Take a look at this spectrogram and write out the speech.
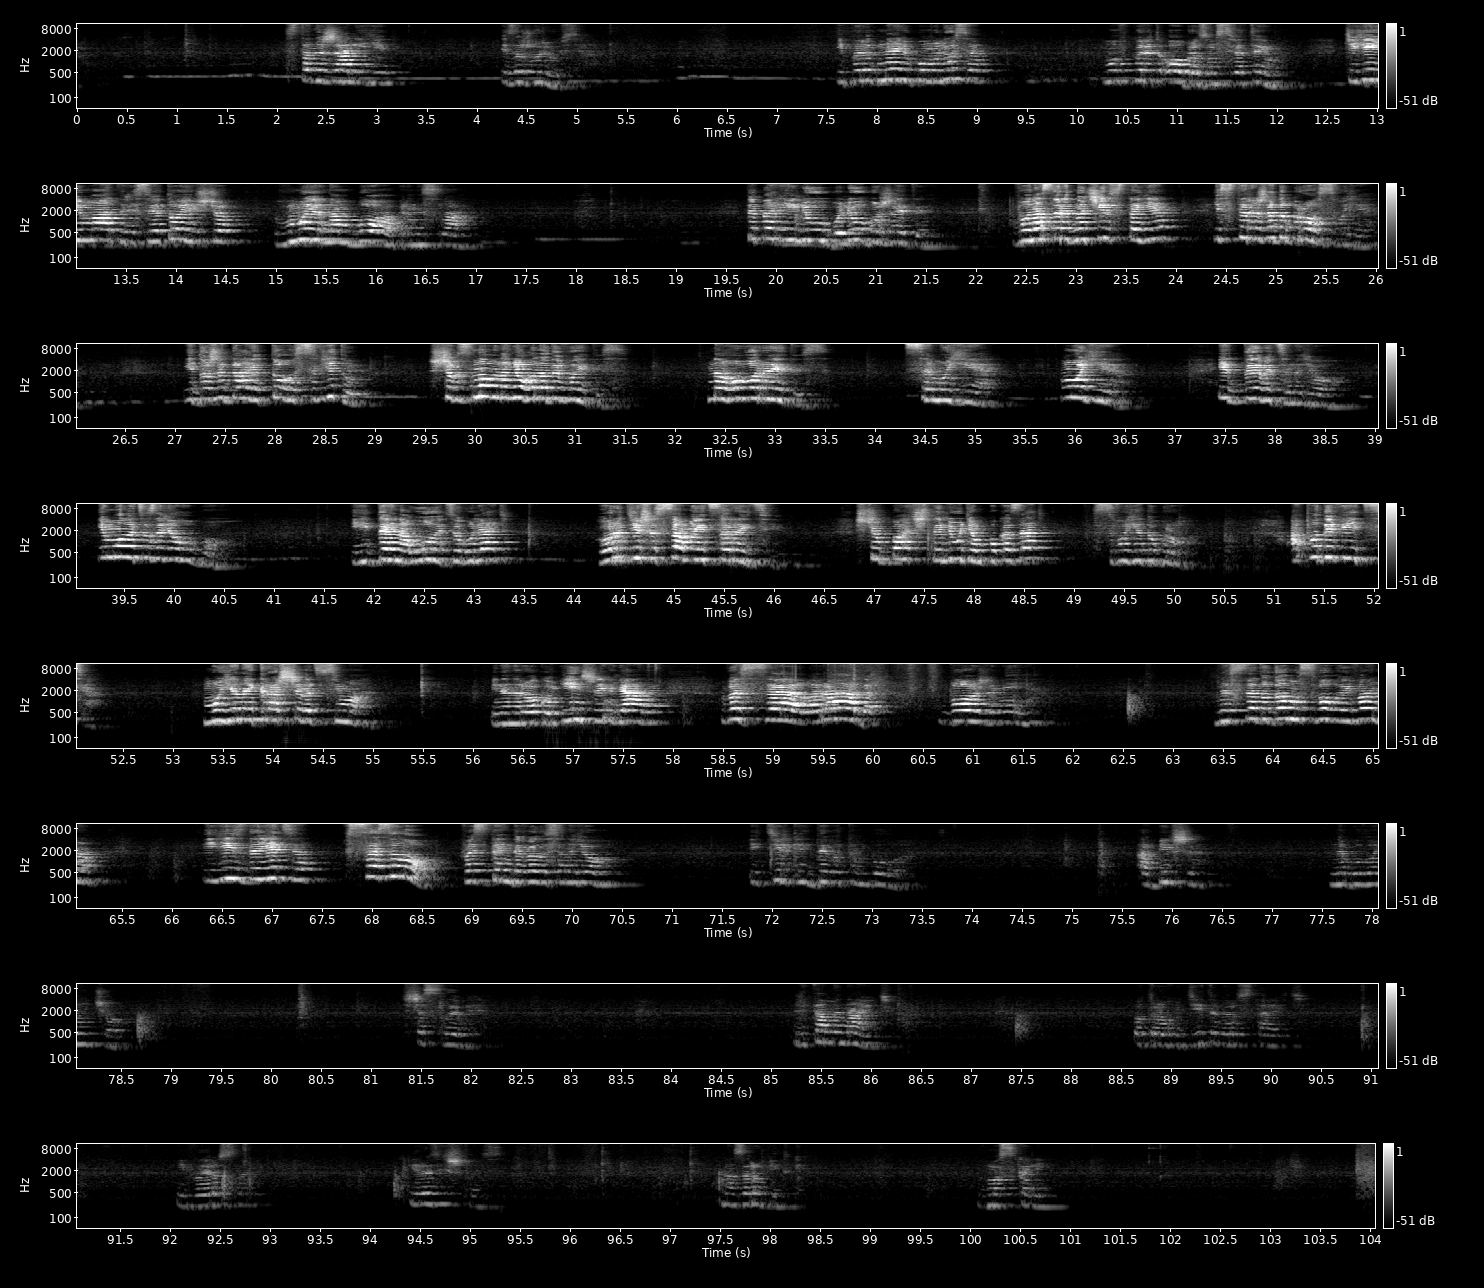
Стане жаль її і зажурюся. І перед нею помолюся, мов перед образом святим, тієї Матері святої, що в мир нам Бога принесла. Тепер їй любо, любо жити. Вона серед ночі встає і стереже добро своє, і дожидає того світу, щоб знов на нього надивитись, наговоритись. Це моє, моє. І дивиться на його, і молиться за його Бога. І йде на вулицю гулять гордіше самої цариці, щоб бачити людям показати своє добро. А подивіться, моє найкраще над всіма. І ненароком інший гляне, весела, рада, Боже мій несе додому свого Івана, і їй, здається, все село весь день дивилося на його. І тільки й диво там було. А більше не було нічого. Щасливий. Літа минають, потроху діти виростають і виросли і розійшлись на заробітки в москалі.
